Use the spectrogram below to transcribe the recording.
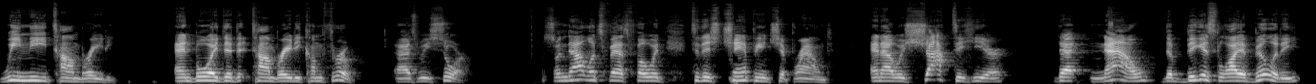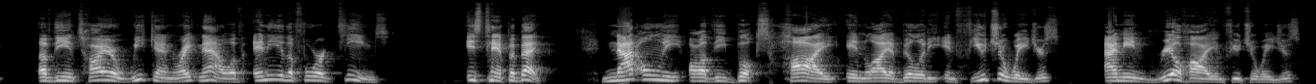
we need Tom Brady. And boy, did Tom Brady come through, as we saw. So now let's fast forward to this championship round. And I was shocked to hear that now the biggest liability of the entire weekend right now of any of the four teams is Tampa Bay. Not only are the books high in liability in future wagers, I mean, real high in future wagers,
